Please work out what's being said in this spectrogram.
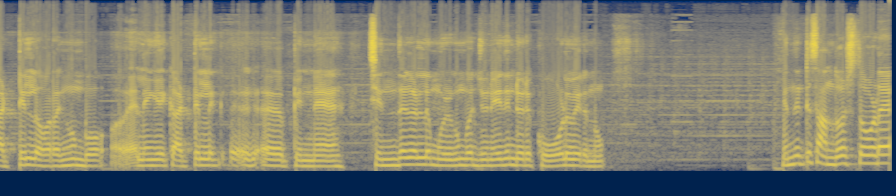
കട്ടിൽ ഉറങ്ങുമ്പോൾ അല്ലെങ്കിൽ കട്ടിൽ പിന്നെ ചിന്തകളിൽ മുഴുകുമ്പോൾ ജുനൈദിന്റെ ഒരു കോൾ വരുന്നു. എന്നിട്ട് സന്തോഷത്തോടെ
